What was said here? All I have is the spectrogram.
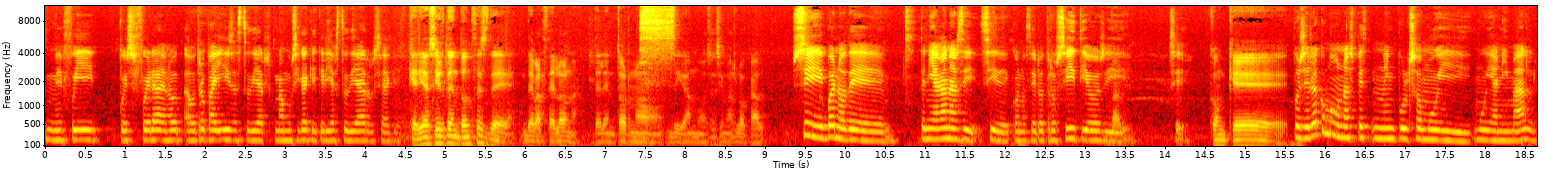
me fui pues fuera a otro país a estudiar una música que quería estudiar, o sea que... Querías irte entonces de, de Barcelona, del entorno, digamos, así más local. Sí, bueno, de, tenía ganas de, sí, de conocer otros sitios y... Vale. Sí. ¿Con qué...? Pues era como una un impulso muy, muy animal.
